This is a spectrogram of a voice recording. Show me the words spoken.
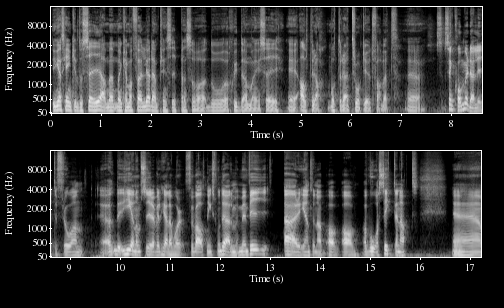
det är ganska enkelt att säga, men, men, kan man följa den principen så då skyddar man ju sig eh, alltid då, mot det där tråkiga utfallet. Eh. Sen kommer det där lite från... Eh, det genomsyrar väl hela vår förvaltningsmodell, men vi är egentligen av, av, av, av åsikten att eh,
